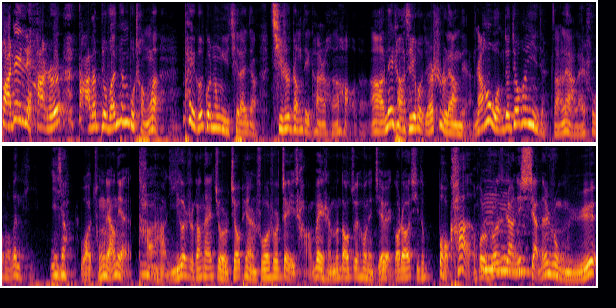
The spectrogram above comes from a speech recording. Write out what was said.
把这俩。俩人打的就完全不成了，配合观众预期来讲，其实整体看是很好的啊。那场戏我觉得是亮点，然后我们就交换意见，咱俩来说说问题。印象，我从两点谈哈，一个是刚才就是胶片说说这一场为什么到最后那结尾高潮戏它不好看，或者说让你显得冗余。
